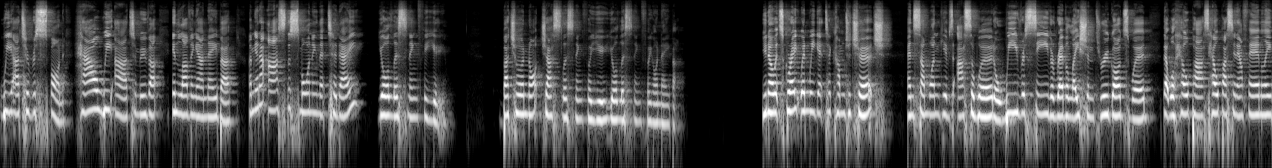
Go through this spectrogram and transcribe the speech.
we are to respond, how we are to move up in loving our neighbor, I'm going to ask this morning that today you're listening for you. But you're not just listening for you, you're listening for your neighbor. You know, it's great when we get to come to church and someone gives us a word or we receive a revelation through God's word that will help us, help us in our family,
